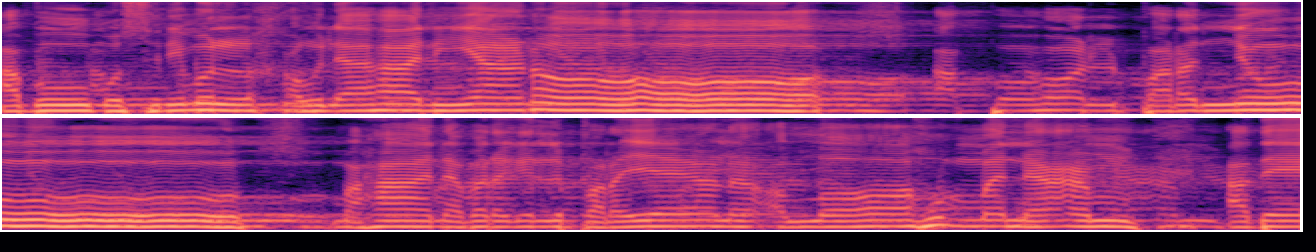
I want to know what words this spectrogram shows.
അബൂ മുസ്ലിമുൽ ഹൗലഹാനിയാണോ അപ്പോൾ പറഞ്ഞു മഹാനവറിൽ പറയാണ് അള്ളാഹുമ്മനാം അതെ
